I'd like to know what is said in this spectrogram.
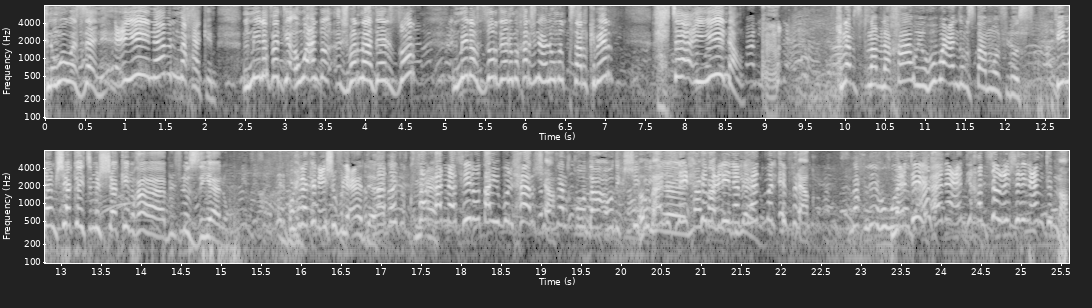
حنا هو وزاني. عيينا بالمحاكم. الملفات ديال هو عنده جبرناه داير الزور. الملف الزور ديالو ما خرجناه له من القصر الكبير. حتى عيينا. حنا بسطنا بلا خاوي وهو عنده مسطام الفلوس. فيما مشى كيتمشى كيبغى بالفلوس ديالو. وحنا كنعيشوا في العذاب قصر قناصير وطيبوا الحرشة. حتى القضاء وديك الشيء وجالس لي يحكم علينا بالهدم والافراغ اسمح لي هو سمعتي؟ أنا عندي 25 عام تما.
